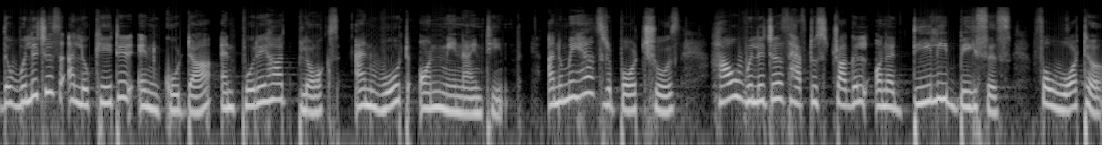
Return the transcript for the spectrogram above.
The villages are located in Godda and Poreyahat blocks and vote on May 19th. Anumeha's report shows how villagers have to struggle on a daily basis for water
